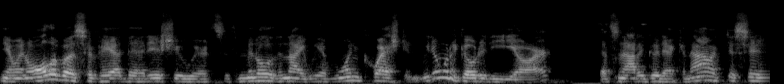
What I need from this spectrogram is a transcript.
You know, and all of us have had that issue where it's the middle of the night. We have one question. We don't want to go to the ER. That's not a good economic decision.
